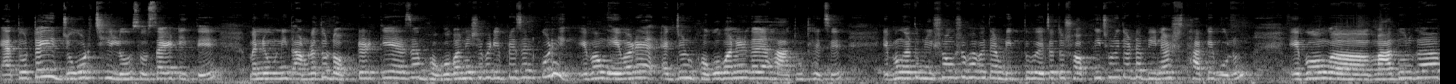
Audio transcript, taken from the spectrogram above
এতটাই জোর ছিল সোসাইটিতে মানে উনি, আমরা তো ডক্টরকে অ্যাজ আ ভগবান হিসেবে রিপ্রেজেন্ট করি এবং এবারে একজন ভগবানের গায়ে হাত উঠেছে এবং এত নৃশংসভাবে তার মৃত্যু হয়েছে, তো সব কিছুরই তো একটা বিনাশ থাকে বলুন এবং মা দুর্গা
